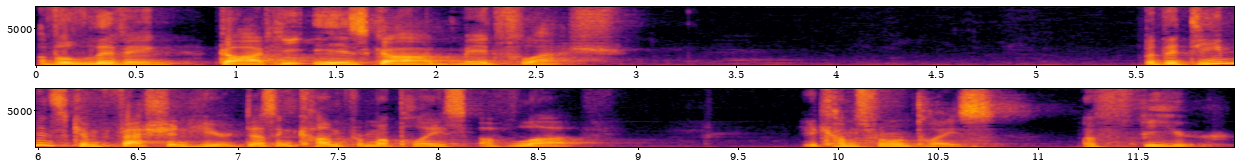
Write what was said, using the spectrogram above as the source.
of a living God. He is God made flesh. But the demon's confession here doesn't come from a place of love. It comes from a place of fear.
